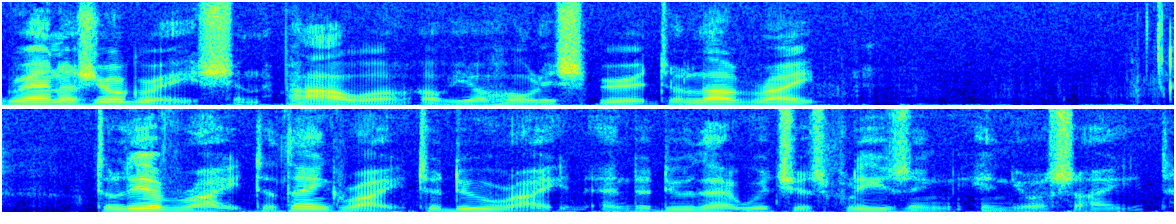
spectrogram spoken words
Grant us your grace and the power of your Holy Spirit to love right, to live right, to think right, to do right, and to do that which is pleasing in your sight.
